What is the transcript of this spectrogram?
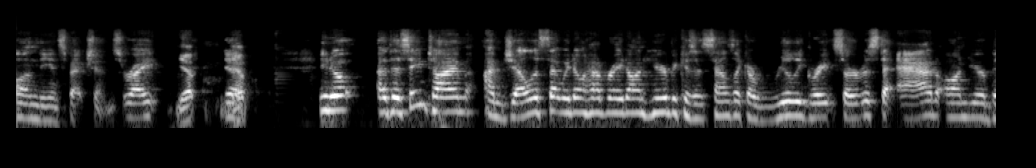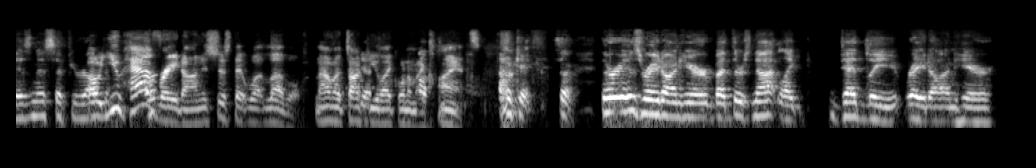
on the inspections, right? Yep. Yeah. Yep. You know, at the same time, I'm jealous that we don't have radon here because it sounds like a really great service to add on your business if you're Oh, you have radon. It's just at what level? Now I'm going to talk Yeah. to you like one of my oh. clients. Okay, so there is radon here, but there's not like deadly radon here.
